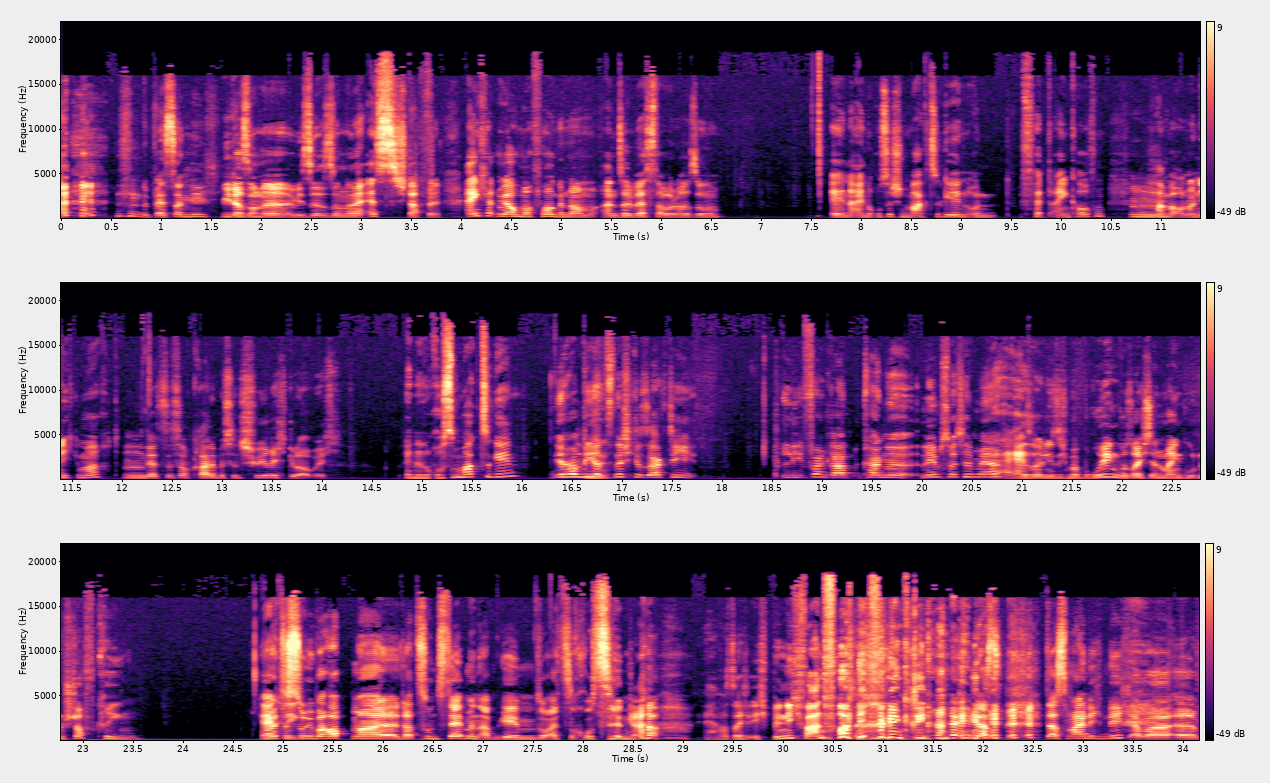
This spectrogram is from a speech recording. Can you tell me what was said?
Besser nicht. Wieder so eine, wie so, so eine Essstaffel. Eigentlich hatten wir auch mal vorgenommen, an Silvester oder so in einen russischen Markt zu gehen und Fett einkaufen. Haben wir auch noch nicht gemacht. Mm, Jetzt ist auch gerade ein bisschen schwierig, glaube ich. In den Russenmarkt zu gehen? Wir haben die jetzt nicht gesagt, die liefern gerade keine Lebensmittel mehr. Äh, sollen die sich mal beruhigen? Wo soll ich denn meinen guten Stoff kriegen? Möchtest du überhaupt mal dazu ein Statement abgeben, so als Russin? Ja. ja, was soll ich? Ich bin nicht verantwortlich für den Krieg. Nein, das, das meine ich nicht, aber ähm,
